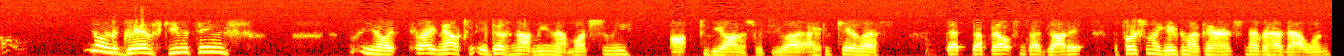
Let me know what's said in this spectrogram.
You know, in the grand scheme of things, you know, it, right now it does not mean that much to me. Uh, to be honest with you, I, I could care less. That that belt since I got it, the first one I gave to my parents, never had that one.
